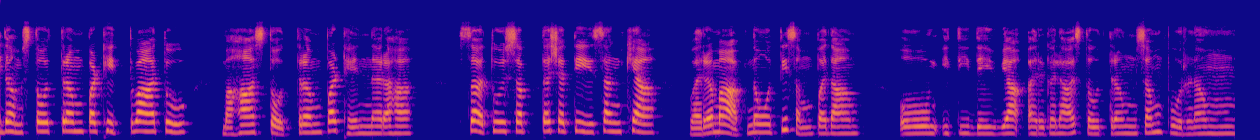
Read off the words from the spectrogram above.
इदं स्तोत्रं पठित्वा तु महास्तोत्रं पठेन्नरः। स तु सप्तशतीसङ्ख्या वरमाप्नोति संपदाम् ओम इति देव्या अर्गला स्तोत्रम संपूर्णम।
